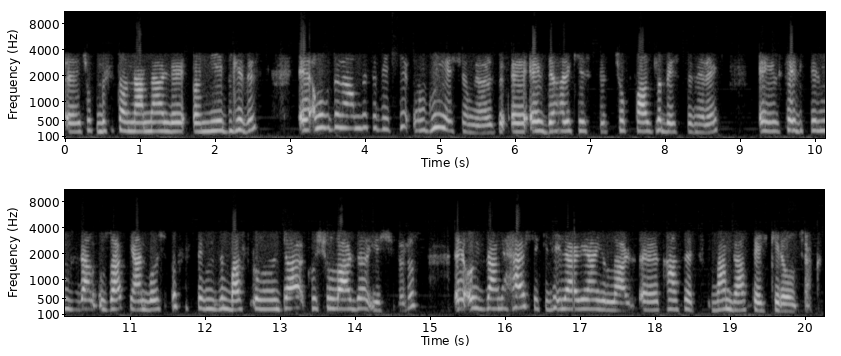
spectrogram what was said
e, çok basit önlemlerle önleyebiliriz. E, ama bu dönemde tabii ki uygun yaşamıyoruz. E, evde hareketsiz, çok fazla beslenerek, e, sevdiklerimizden uzak yani bağışıklık sistemimizin baskılanacağı koşullarda yaşıyoruz. E, o yüzden de her şekilde ilerleyen yıllar e, kanser açısından biraz tehlikeli olacak.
